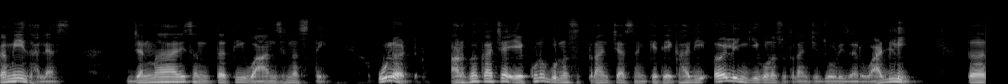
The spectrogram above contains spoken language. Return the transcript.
कमी झाल्यास जन्मणारी संतती वांझ नसते. उलट अर्भकाच्या एकूण गुणसूत्रांच्या संख्येत एखादी अलिंगी गुणसूत्रांची जोडी जर वाढली तर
